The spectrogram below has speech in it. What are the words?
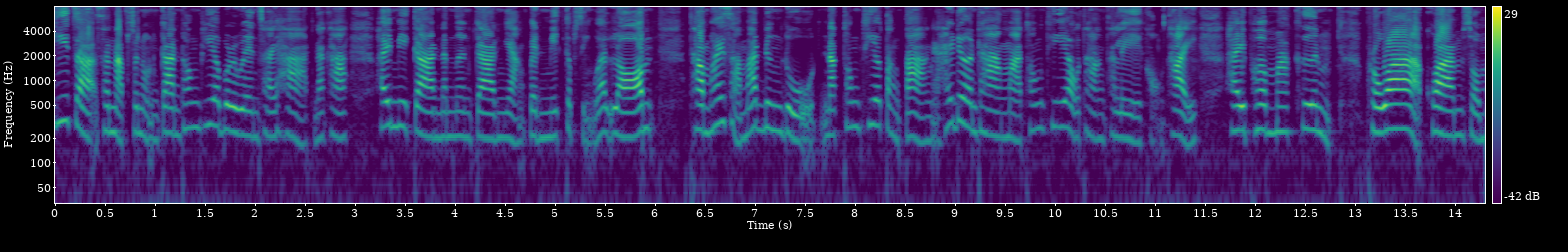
ที่จะสนับสนุนการท่องเที่ยวบริเวณชายหาดนะคะ ให้มีการดำเนินการอย่างเป็นมิตรกับสิ่งแวดล้อมทำให้สามารถดึงดูดนักท่องเที่ยวต่างๆเนี่ยให้เดินทางมาท่องเที่ยวทางทะเลของไทยให้เพิ่มมากขึ้น เพราะว่าความสม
